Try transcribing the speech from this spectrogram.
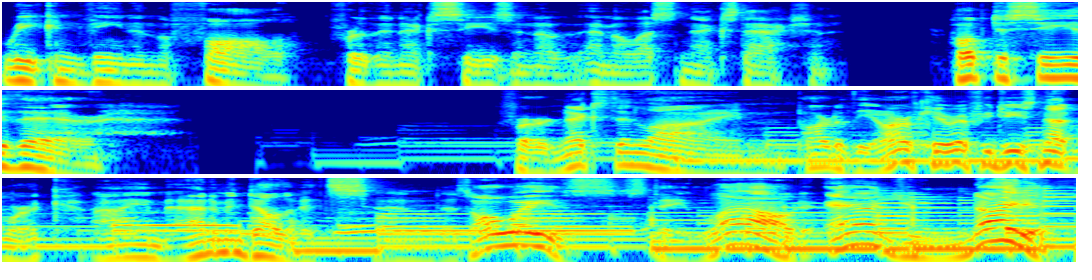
reconvene in the fall for the next season of MLS Next Action. Hope to see you there. For Next in Line, part of the RFK Refugees Network, I am Adam Indelovitz, and as always, stay loud and united.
